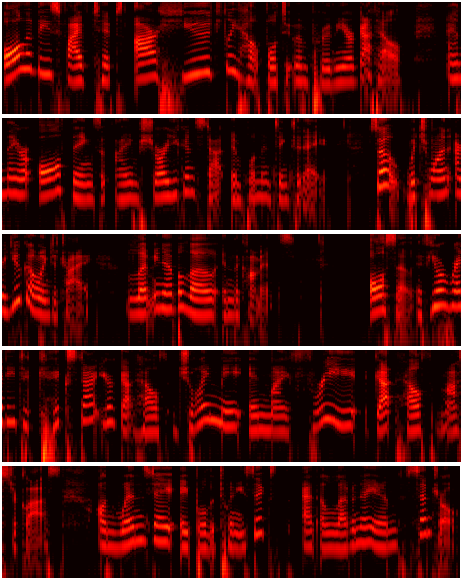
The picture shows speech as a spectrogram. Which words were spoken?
All of these five tips are hugely helpful to improving your gut health, and they are all things that I am sure you can start implementing today. So, which one are you going to try? Let me know below in the comments. Also, if you're ready to kickstart your gut health, join me in my free Gut Health Masterclass on Wednesday, April the 26th at 11 a.m. Central.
